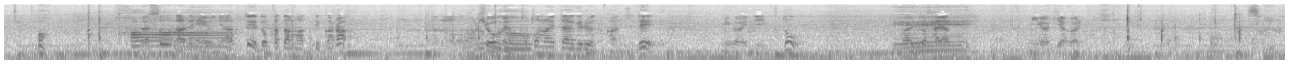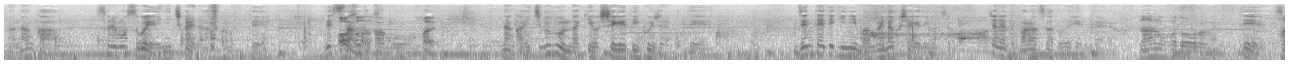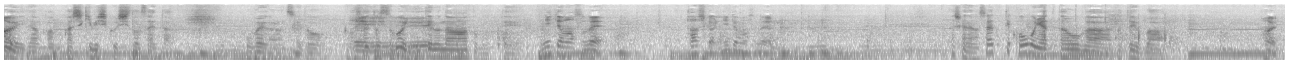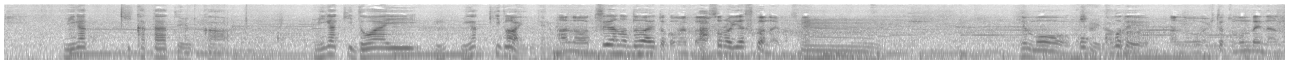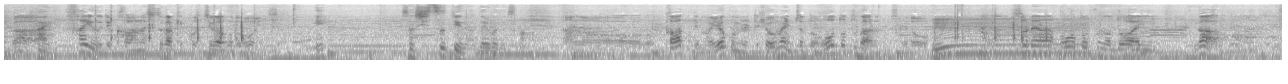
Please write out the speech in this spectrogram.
そうなれへんようにある程度固まってからあの表面を整えてあげるような感じで磨いていくと割と早くへ磨き上がります。ーそういうことだ。なんかそれもすごい絵に近いなと思って。デッサンとかも、はい。なんか一部分だけを仕上げていくんじゃなくて全体的にまんべんなく仕上げていくんですよあーじゃないとバランスが取れへんみたいな。なるほど。ところがあってすごいなんか昔厳しく指導された覚えがあるんですけどそれとすごい似てるなと思って、似てますね。確かに似てますね、確かになんかそうやって交互にやった方が例えばはい。磨き方というか磨き度合いん。磨き度合いみたいなあの？ツヤの度合いとかもやっぱあ。揃いやすくはなりますね。でもこここであの一つ問題になるのが、はい。左右で皮の質が結構違うことが多いんですよ。え？その質っていうのはどういうことですか？あの皮ってまあよく見ると表面にちょっと凹凸があるんですけど、それは凹凸の度合いが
